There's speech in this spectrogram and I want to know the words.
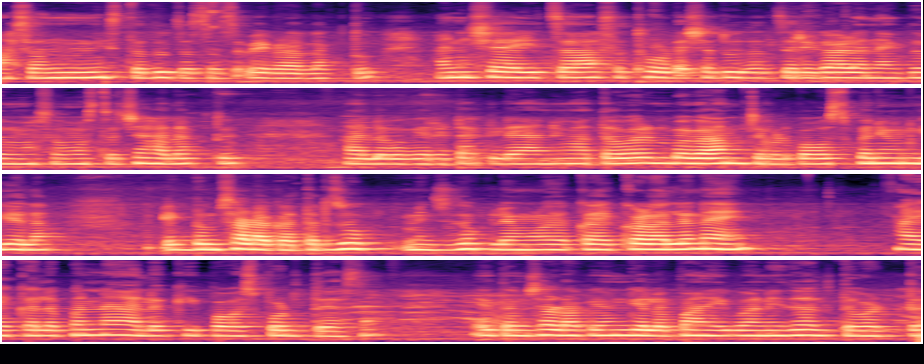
असा नुसता दुधाचाच वेगळा लागतो. आणि शाईचा असं थोड्याशा दुधात जरी गाळलं ना एकदम असं मस्त चहा लागतो आलं वगैरे टाकले आणि वातावरण बघा आमच्याकडे पाऊस पण येऊन गेला. एकदम सडाका तर झोप म्हणजे झोपल्यामुळे काय कळालं नाही. ऐकायला पण नाही आलं की पाऊस पडतो आहे असा. एकदम सडाक येऊन गेला पाणी पाणी झालं वाटतं.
